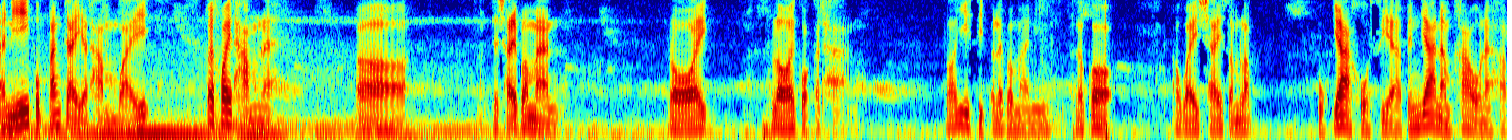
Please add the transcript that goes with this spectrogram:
อันนี้ผมตั้งใจจะทำไว้ ค่อยๆทำนะจะใช้ประมาณร้อยร้อยกว่ากระถาง ร้อยยี่สิบอะไรประมาณนี้ แล้วก็เอาไว้ใช้สำหรับปลูกหญ้าโคเซีย เป็นหญ้านำเข้านะครับ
